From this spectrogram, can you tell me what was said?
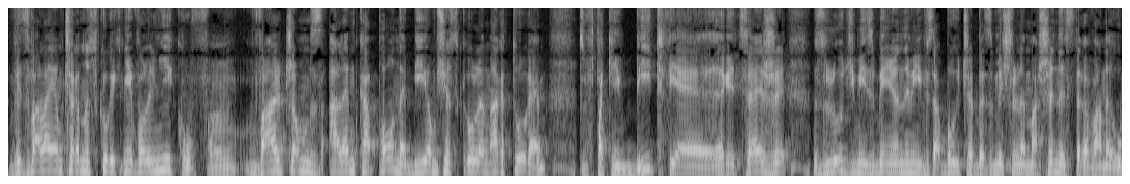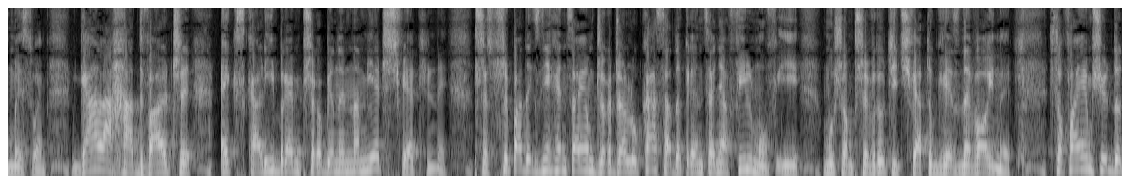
wyzwalają czarnoskórych niewolników, walczą z Alem Capone, biją się z królem Arturem w takiej bitwie rycerzy z ludźmi zmienionymi w zabójcze, bezmyślne maszyny sterowane umysłem. Galahad walczy Excalibrem przerobionym na miecz świetlny. Przez przypadek zniechęcają George'a Lucasa do kręcenia filmów i muszą przywrócić światu Gwiezdne Wojny. Cofają się do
